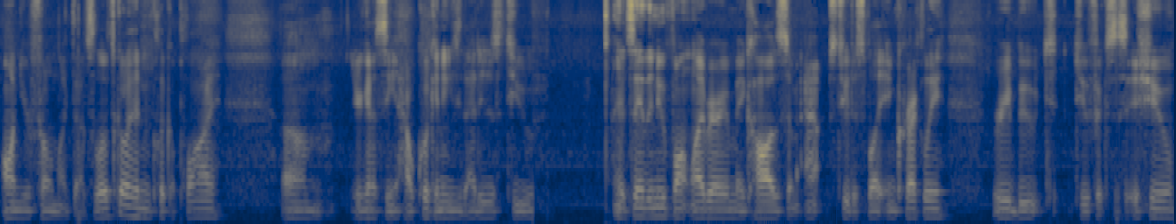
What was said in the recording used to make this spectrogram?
on your phone like that. So let's go ahead and click apply. Um, you're going to see how quick and easy that is to Let's say the new font library may cause some apps to display incorrectly. Reboot to fix this issue.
